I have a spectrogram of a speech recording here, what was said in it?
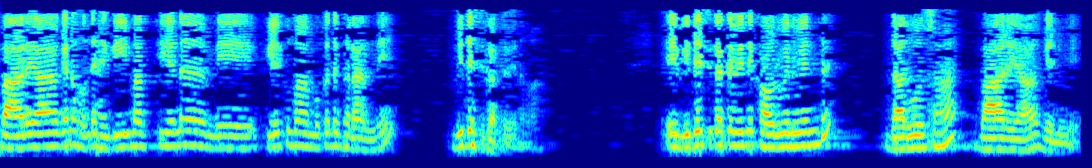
භාර්යාව ගැන හොඳ හැඟීමක් තියෙන මේ පියතුමා මොකද කරන්නේ? විදේශගත වෙනවා. ඒ විදේශගත වෙන්නේ කවුරු වෙනුවෙන්ද? දරුවෝ සහ භාර්යාව වෙනුවෙන්.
